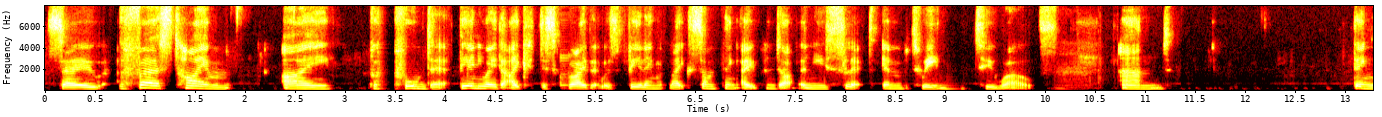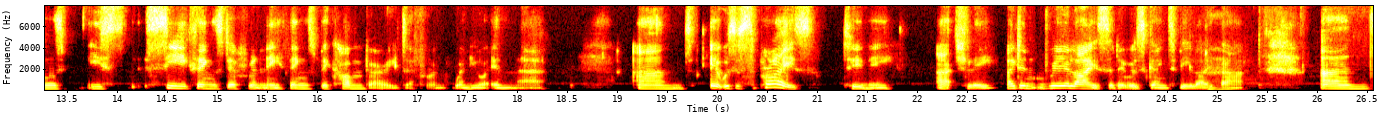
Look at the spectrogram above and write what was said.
So the first time I performed it, the only way that I could describe it was feeling like something opened up and you slipped in between two worlds. And things you see things differently things become very different when you're in there and it was a surprise to me actually i didn't realize that it was going to be like mm-hmm. that and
